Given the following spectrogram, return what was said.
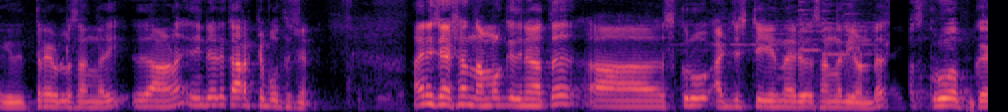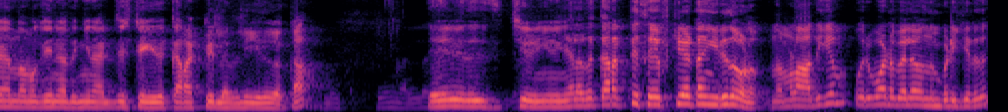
ഇത് ഇത്രയേ ഉള്ള സംഗതി. ഇതാണ് ഇതിന്റെ ഒരു കറക്റ്റ് പൊസിഷൻ അതിനുശേഷം നമുക്ക് ഇതിനകത്ത് സ്ക്രൂ അഡ്ജസ്റ്റ് ചെയ്യുന്ന ഒരു സംഗതിയുണ്ട്. സ്ക്രൂ ഒക്കെ നമുക്ക് ഇതിനകത്ത് ഇങ്ങനെ അഡ്ജസ്റ്റ് ചെയ്ത് കറക്റ്റ് ലെവലിൽ ചെയ്ത് വെക്കാം. ഇത് വെച്ച് കഴിഞ്ഞ് കഴിഞ്ഞാൽ അത് കറക്റ്റ് സേഫ്റ്റി ആയിട്ട് ഇരുന്നോളും. നമ്മൾ അധികം ഒരുപാട് ബലമൊന്നും പിടിക്കരുത്.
